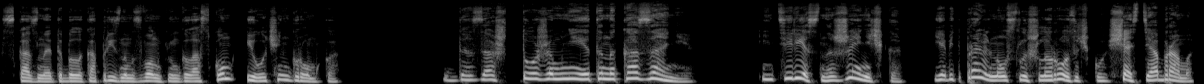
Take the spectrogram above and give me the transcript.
Сказано это было капризным звонким голоском и очень громко. Да за что же мне это наказание? Интересно, Женечка, я ведь правильно услышала розочку, счастье Абрама.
